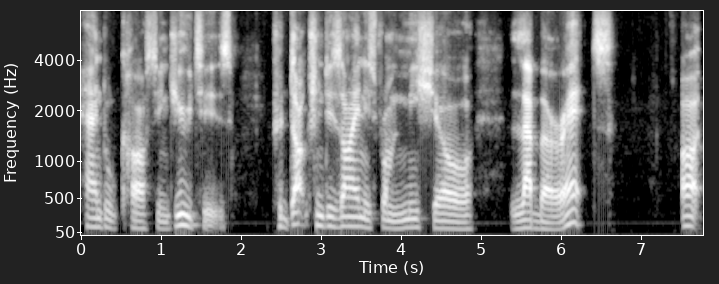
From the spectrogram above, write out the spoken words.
handled casting duties. Production design is from Michel Labarette art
